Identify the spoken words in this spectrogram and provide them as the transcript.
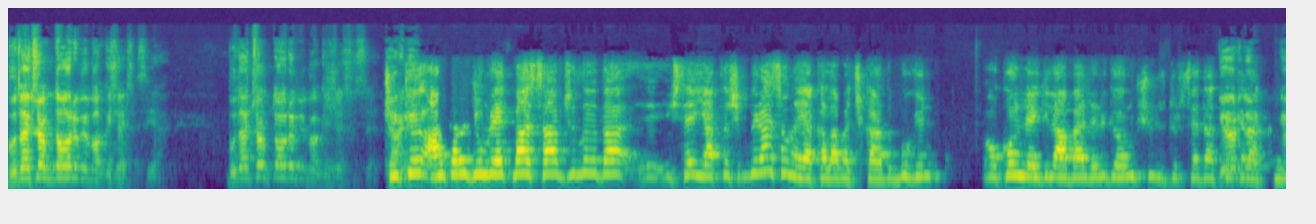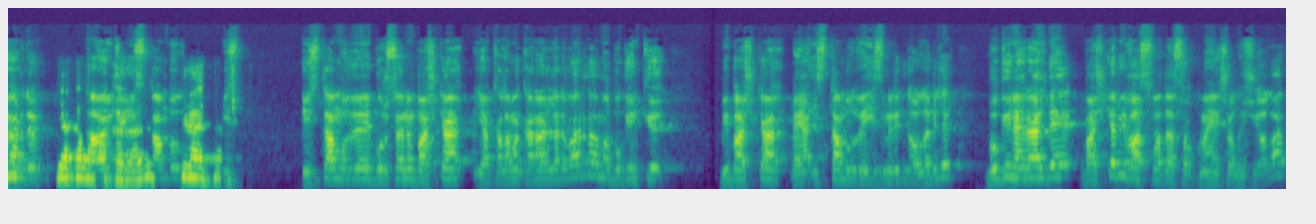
Bu da çok doğru bir bakış açısı yani. Bu da çok doğru bir bakış açısı. Çünkü Yani- Ankara Cumhuriyet Başsavcılığı da e, işte yaklaşık bir ay sonra yakalama çıkardı. Bugün o konuyla ilgili haberleri görmüşsünüzdür Sedat Peker gördüm, hakkında gördüm. yakalama kararı. İstanbul, İstanbul ve Bursa'nın başka yakalama kararları vardı ama bugünkü bir başka veya İstanbul ve İzmir'in de olabilir. Bugün herhalde başka bir vasfada sokmaya çalışıyorlar.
